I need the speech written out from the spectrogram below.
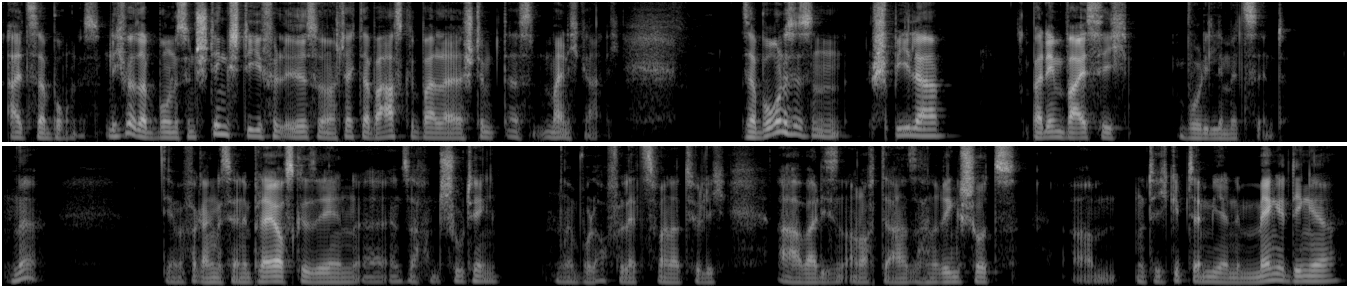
als Sabonis. Nicht, weil Sabonis ein Stinkstiefel ist oder ein schlechter Basketballer, das stimmt, das meine ich gar nicht. Sabonis ist ein Spieler, bei dem weiß ich, wo die Limits sind. Ne? Die haben wir vergangenes Jahr in den Playoffs gesehen, äh, in Sachen Shooting, obwohl er auch verletzt war natürlich, aber die sind auch noch da in Sachen Ringschutz, ähm, natürlich gibt er mir eine Menge Dinge,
